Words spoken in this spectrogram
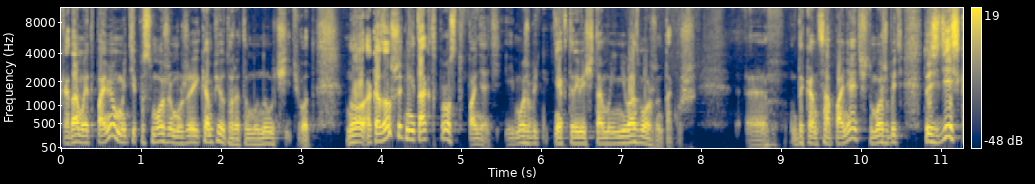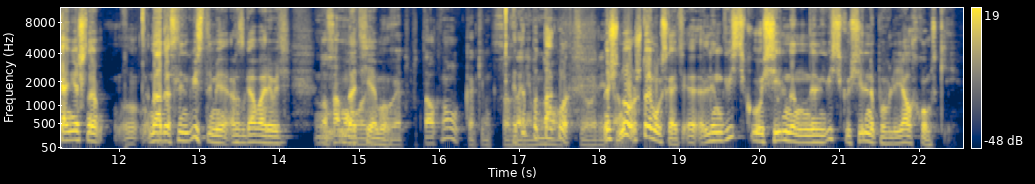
когда мы это поймем, мы типа сможем уже и компьютер этому научить. Вот. Но оказалось, что это не так-то просто понять. И, может быть, некоторые вещи там и невозможно так уж э, до конца понять, что, может быть... То есть здесь, конечно, надо с лингвистами разговаривать Но само на тему. это подтолкнуло к каким-то созданиям Это подтолкнуло. новых теорий? Значит, там? ну, что я могу сказать? Э, Лингвистику сильно, на лингвистику сильно повлиял Хомский,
